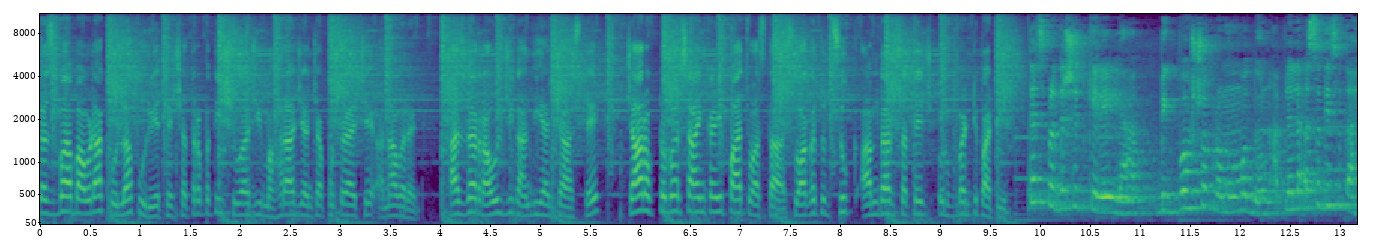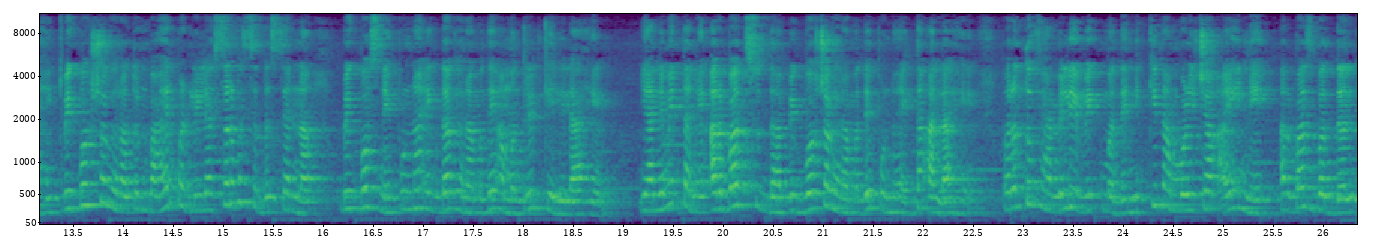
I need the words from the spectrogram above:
कसबा बावडा कोल्हापूर येथे छत्रपती शिवाजी महाराज यांच्या पुतळ्याचे अनावरण खासदार राहुलजी गांधी यांच्या हस्ते चार ऑक्टोबर सायंकाळी पाच वाजता स्वागत उत्सुक आमदार सतेज उर्बंटी पाटील. त्याच प्रदर्शित केलेल्या बिग बॉसच्या प्रोमोमधून आपल्याला असं दिसत आहे की बिग बॉसच्या घरातून बाहेर पडलेल्या सर्व सदस्यांना बिग बॉसने पुन्हा एकदा घरामध्ये आमंत्रित केलेलं आहे. या निमित्ताने अरबाज सुद्धा बिग बॉसच्या घरामध्ये पुन्हा एकदा आला आहे. परंतु फॅमिली वीकमध्ये निक्की तांबोळीच्या आईने अरबाजबद्दल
